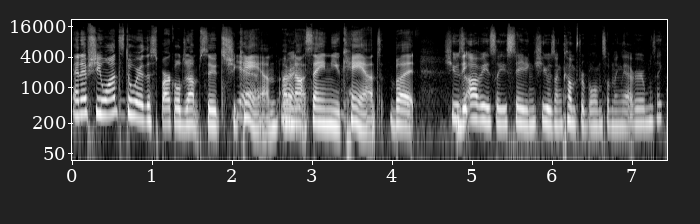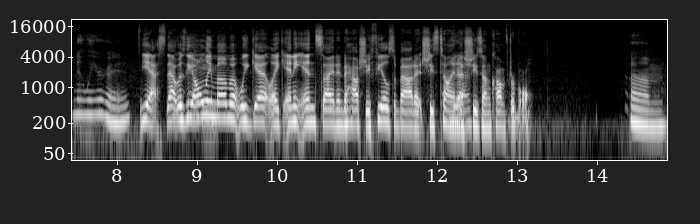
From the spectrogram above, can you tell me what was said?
And if she wants to wear the sparkle jumpsuits, she Yeah, can. I'm right. not saying you can't, but She was The- obviously stating she was uncomfortable in something that everyone was like, "No, we're right." Yes, that was the only moment we get like any insight into how she feels about it. She's telling us she's uncomfortable. Um,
